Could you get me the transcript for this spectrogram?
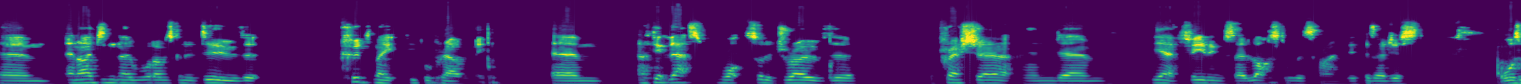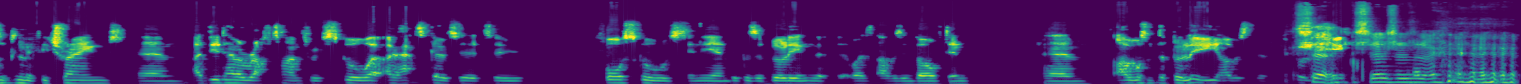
Um, and I didn't know what I was going to do that could make people proud of me. Um, I think that's what sort of drove the, the pressure and um, yeah, feeling so lost all the time because I just I wasn't clinically trained. Um, I did have a rough time through school. I, I, had to go to, to four schools in the end because of bullying that, that was, I was involved in. Um, I wasn't the bully; I was the bully. Sure, sure, sure, sure.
